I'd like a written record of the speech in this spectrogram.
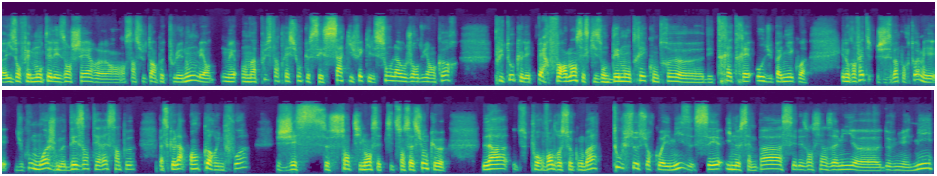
euh, ils ont fait monter les enchères euh, en s'insultant un peu de tous les noms, mais on, mais on a plus l'impression que c'est ça qui fait qu'ils sont là aujourd'hui encore, plutôt que les performances et ce qu'ils ont démontré contre des très très hauts du panier, quoi. Et donc en fait, je sais pas pour toi, mais du coup, moi, je me désintéresse un peu parce que là, encore une fois, j'ai ce sentiment, cette petite sensation que là, pour vendre ce combat, tout ce sur quoi ils misent, c'est ils ne s'aiment pas, c'est des anciens amis euh, devenus ennemis.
